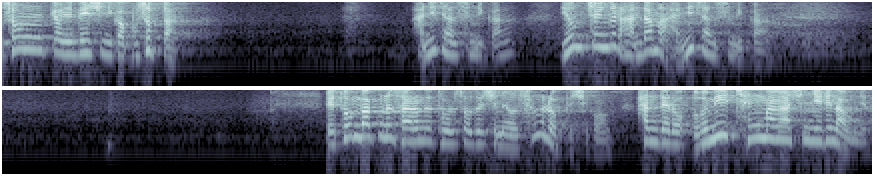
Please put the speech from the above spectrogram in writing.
성격에 내시니까 무섭다. 아니지 않습니까? 영적인 걸 안다면 아니지 않습니까? 돈 바꾸는 사람들 돈을 쏟으시며 상을 엎으시고 한 대로 엄히 책망하신 일이 나옵니다.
